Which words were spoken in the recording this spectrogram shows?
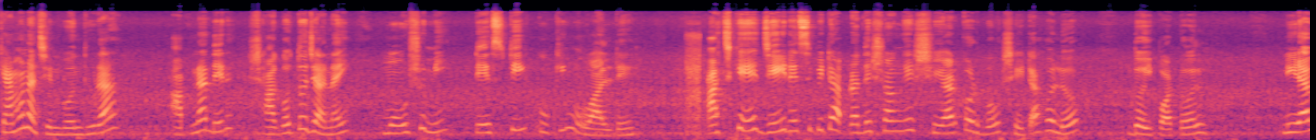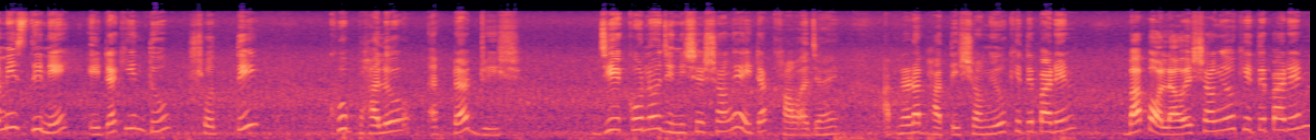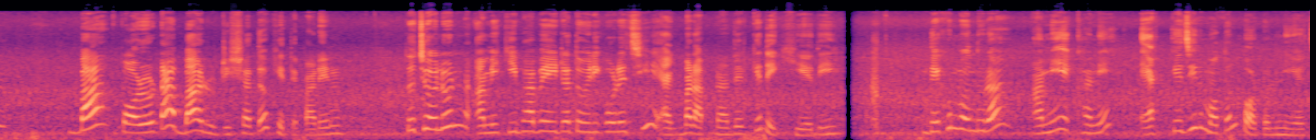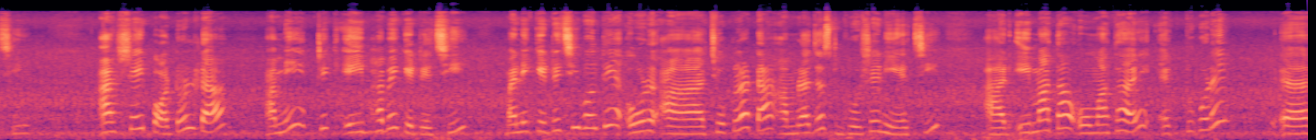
কেমন আছেন বন্ধুরা? আপনাদের স্বাগত জানাই মৌসুমি টেস্টি কুকিং ওয়ার্ল্ডে। আজকে যেই রেসিপিটা আপনাদের সঙ্গে শেয়ার করব সেটা হলো দই পটল। নিরামিষ দিনে এটা কিন্তু সত্যি খুব ভালো একটা ডিশ। যে কোনো জিনিসের সঙ্গে এটা খাওয়া যায়। আপনারা ভাতের সঙ্গেও খেতে পারেন বা পোলাওয়ের সঙ্গেও খেতে পারেন বা পরোটা বা রুটির সাথেও খেতে পারেন। তো চলুন আমি কীভাবে এটা তৈরি করেছি একবার আপনাদেরকে দেখিয়ে দিই। দেখুন বন্ধুরা, আমি এখানে এক কেজির মতন পটল নিয়েছি। আর সেই পটলটা আমি ঠিক এইভাবে কেটেছি। মানে কেটেছি বলতে ওর চোকলাটা আমরা জাস্ট ঘষে নিয়েছি আর এ মাথা ও মাথায় একটু করে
